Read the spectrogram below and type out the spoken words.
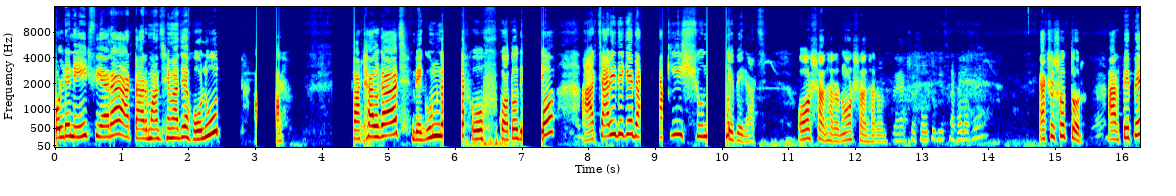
গোল্ডেন এইট পেয়ারা আর তার মাঝে মাঝে হলুদ। আর কাঁঠাল গাছ বেগুন গাছ ওফ কত দেখো। আর চারিদিকে কি সুন্দর পেঁপে গাছ। অসাধারণ অসাধারণ। একশো সত্তর আর পেঁপে?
